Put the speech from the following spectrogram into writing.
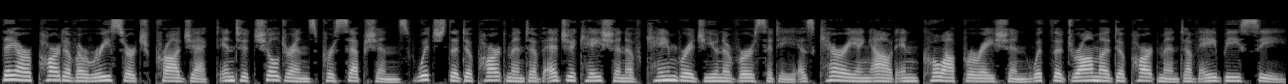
They are part of a research project into children's perceptions which the Department of Education of Cambridge University is carrying out in cooperation with the Drama Department of ABC.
